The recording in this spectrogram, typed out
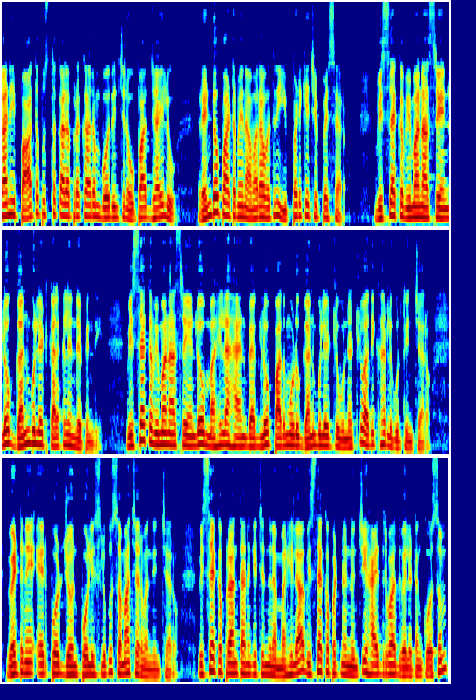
కానీ పాత పుస్తకాల ప్రకారం బోధించిన ఉపాధ్యాయులు రెండో పాఠమైన అమరావతిని ఇప్పటికే చెప్పేశారు. విశాఖ విమానాశ్రయంలో గన్ బుల్లెట్ కలకలం రేపింది. విశాఖ విమానాశ్రయంలో మహిళా హ్యాండ్ బ్యాగ్లో పదమూడు గన్ బుల్లెట్లు ఉన్నట్లు అధికారులు గుర్తించారు. వెంటనే ఎయిర్పోర్ట్ జోన్ పోలీసులకు సమాచారం అందించారు. విశాఖ ప్రాంతానికి చెందిన మహిళ విశాఖపట్నం నుంచి హైదరాబాద్ వెళ్ళడం కోసం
